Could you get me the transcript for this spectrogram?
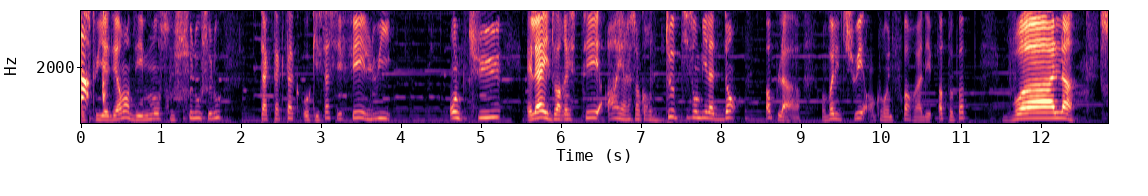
Parce qu'il y a vraiment des monstres chelous chelous. Tac tac tac, ok ça c'est fait, lui on le tue Et là il doit rester, oh il reste encore deux petits zombies là-dedans Hop là, on va les tuer encore une fois. Regardez, hop, hop, hop. Voilà. Je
